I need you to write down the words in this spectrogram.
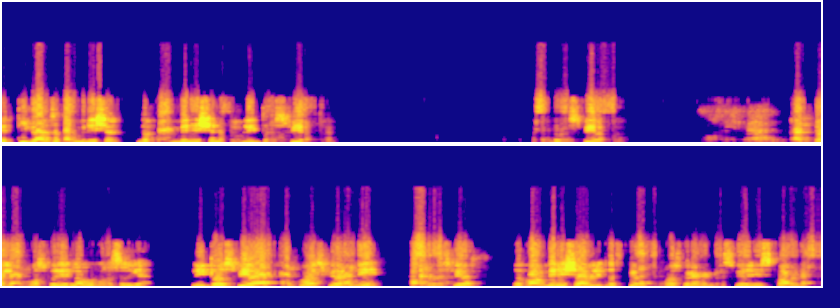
हे तिघांचं combination the combination of lithosphere hydrosphere पहिला ऍटमॉस्फिअरला म्हणून असंच घ्या लिथोस्फिअर ऍटमॉस्फिअर आणि hydrosphere the combination of lithosphere atmosphere hydrosphere is called as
